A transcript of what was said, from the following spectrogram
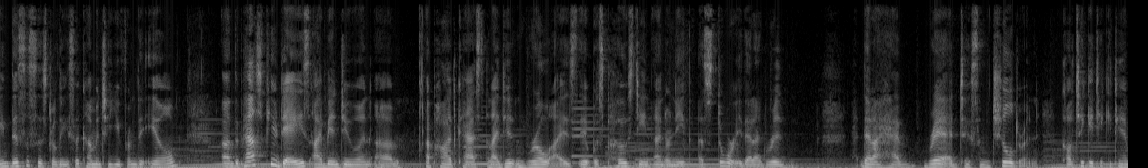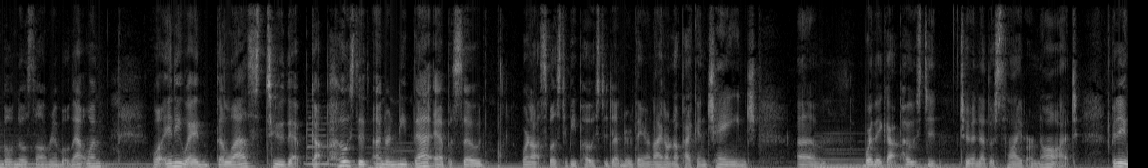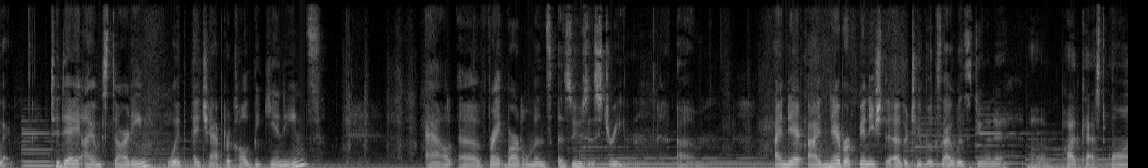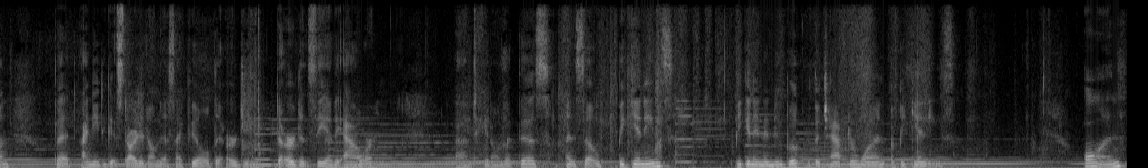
morning. This is Sister Lisa coming to you from the ill. Uh, the past few days, I've been doing um, a podcast, and I didn't realize it was posting underneath a story that I'd read that I had read to some children called Tikki Tikki Tembo No Saw Rainbow. That one. Well, anyway, the last two that got posted underneath that episode were not supposed to be posted under there, and I don't know if I can change um, where they got posted to another site or not. But anyway, today I am starting with a chapter called Beginnings out of Frank Bartleman's Azusa Street. Um, I, ne- I never finished the other two books I was doing a um, podcast on, but I need to get started on this. I feel the urging, the urgency of the hour uh, to get on with this. And so, beginnings, beginning a new book with the chapter one of beginnings. On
